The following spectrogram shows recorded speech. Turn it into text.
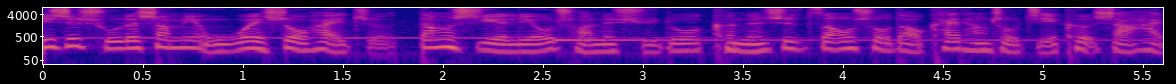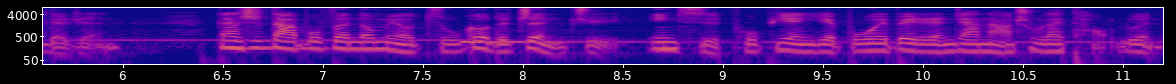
其实，除了上面五位受害者，当时也流传了许多可能是遭受到开膛手杰克杀害的人，但是大部分都没有足够的证据，因此普遍也不会被人家拿出来讨论。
